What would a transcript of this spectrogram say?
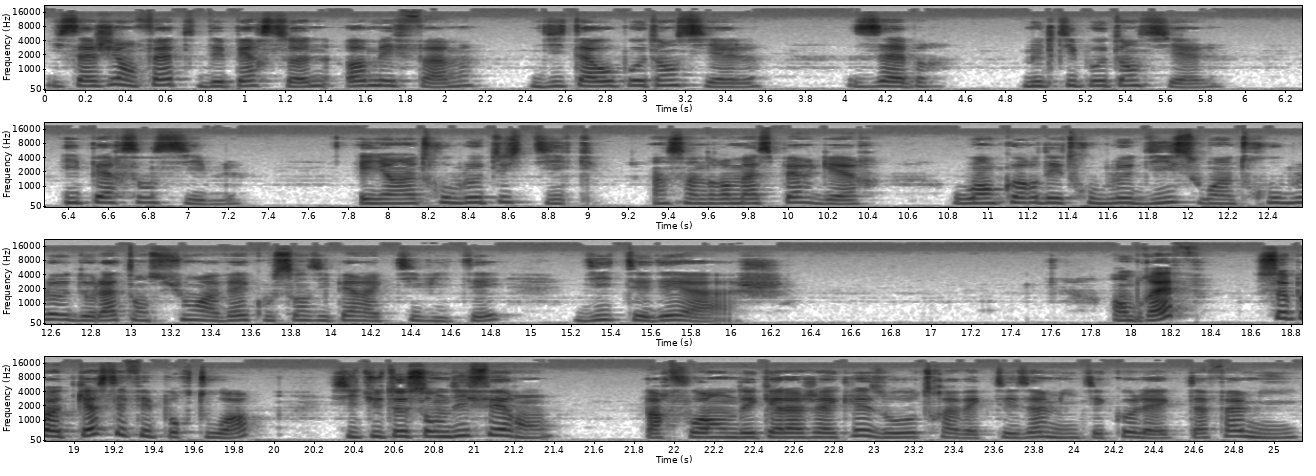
il s'agit en fait des personnes, hommes et femmes, dites à haut potentiel, zèbres, multipotentiels, hypersensibles, ayant un trouble autistique, un syndrome Asperger, ou encore des troubles 10 ou un trouble de l'attention avec ou sans hyperactivité, dit TDAH. En bref, ce podcast est fait pour toi, si tu te sens différent, parfois en décalage avec les autres, avec tes amis, tes collègues, ta famille,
